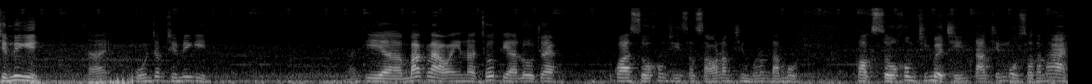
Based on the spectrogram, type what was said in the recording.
nghìn. Đấy 490 nghìn. Đấy, thì ờ, bác nào anh là chốt thì alo cho em. Qua số 0966 594581 hoặc số 0979 891 682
